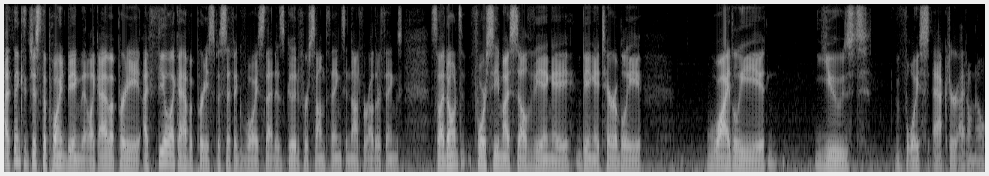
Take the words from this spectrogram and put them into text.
I think just the point being that, like, I have a pretty, I feel like I have a pretty specific voice that is good for some things and not for other things. So I don't foresee myself being a being a terribly widely used voice actor. I don't know,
